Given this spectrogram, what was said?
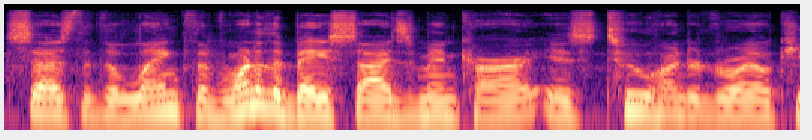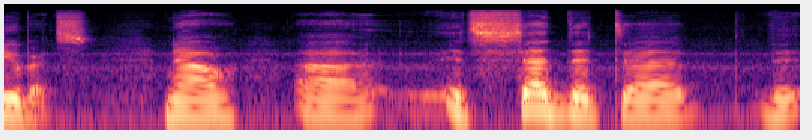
says that the length of one of the base sides of Menkaure is 200 royal cubits. Now, uh, it's said that uh, the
